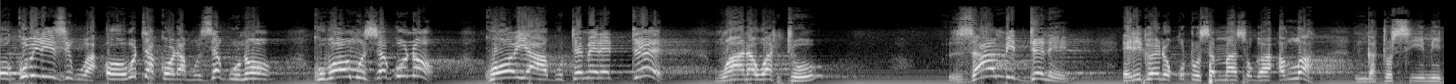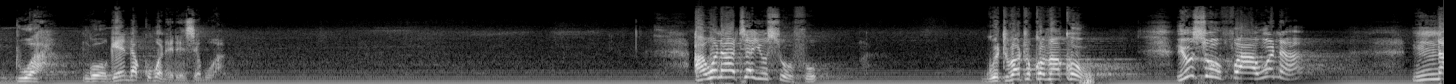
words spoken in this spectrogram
okubirizibwa obutakola muze guno kuba omuze guno kwoyo agutemeredde mwana wattu zambi ddene erigenda okutuusa mu maaso ga allah nga tosiimiddwa ngaogenda kubonerezebwa awona atya yusufu gwe tuba tukomako. Yusufu awona na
